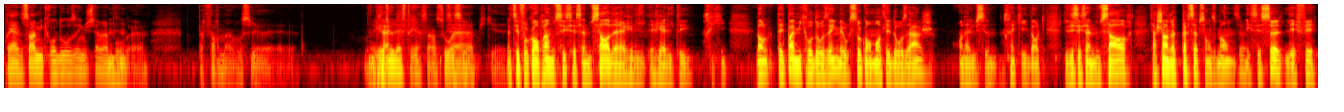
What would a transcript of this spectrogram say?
prennent ça en microdosing, justement, pour, mm-hmm. performance, réduire le stress en soi. il faut comprendre aussi que ça nous sort de la réalité. Donc, peut-être pas micro-dosing, mais aussitôt qu'on monte les dosages, on hallucine. Donc, l'idée, c'est que ça nous sort, ça change notre perception du monde. Et c'est ça l'effet.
